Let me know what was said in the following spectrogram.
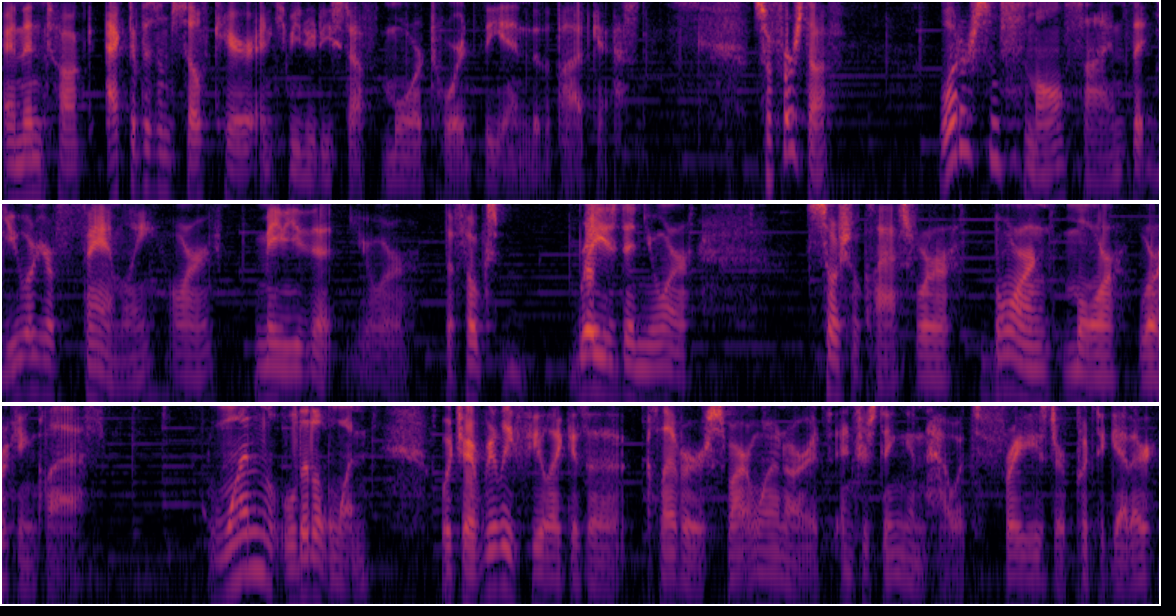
and then talk activism, self care, and community stuff more towards the end of the podcast. So, first off, what are some small signs that you or your family, or maybe that your the folks raised in your social class were born more working class? One little one, which I really feel like is a clever, smart one, or it's interesting in how it's phrased or put together,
